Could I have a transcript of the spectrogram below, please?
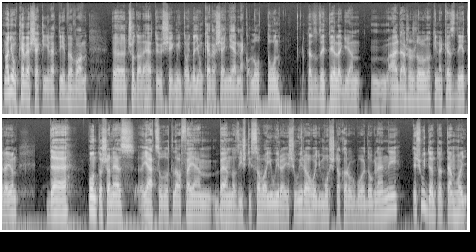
Nagyon kevesek életében van ö, csoda lehetőség, mint ahogy nagyon kevesen nyernek a lottón. Tehát az egy tényleg ilyen mm, áldásos dolog, akinek ez létrejön. De pontosan ez játszódott le a fejemben az Isti szavai újra és újra, hogy most akarok boldog lenni, és úgy döntöttem, hogy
